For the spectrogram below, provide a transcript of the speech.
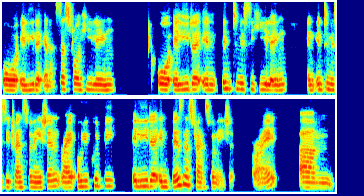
or a leader in ancestral healing, or a leader in intimacy healing and intimacy transformation, right? Or you could be a leader in business transformation, right? um,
